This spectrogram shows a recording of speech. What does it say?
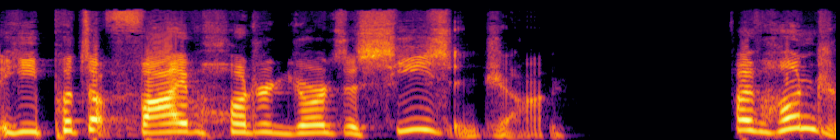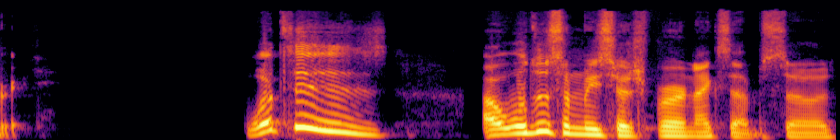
he puts up 500 yards a season, John. 500. what's his. Uh, we'll do some research for our next episode.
